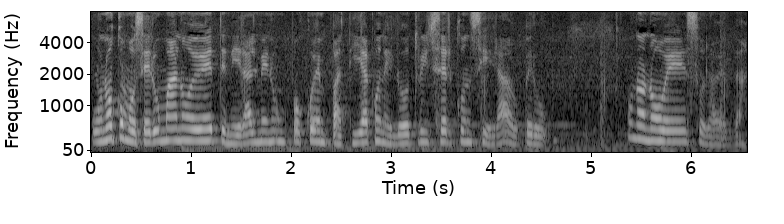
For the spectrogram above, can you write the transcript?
uno como ser humano debe tener al menos un poco de empatía con el otro y ser considerado, pero uno no ve eso, la verdad.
